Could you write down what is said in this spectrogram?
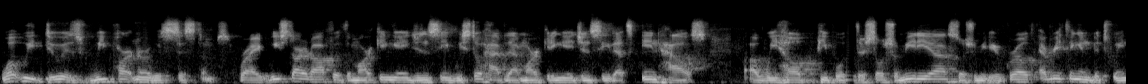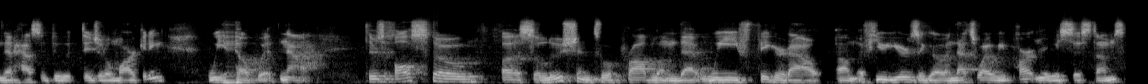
what we do is we partner with systems, right? We started off with a marketing agency. We still have that marketing agency that's in house uh, we help people with their social media, social media growth, everything in between that has to do with digital marketing, we help with. Now, there's also a solution to a problem that we figured out um, a few years ago, and that's why we partner with systems.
